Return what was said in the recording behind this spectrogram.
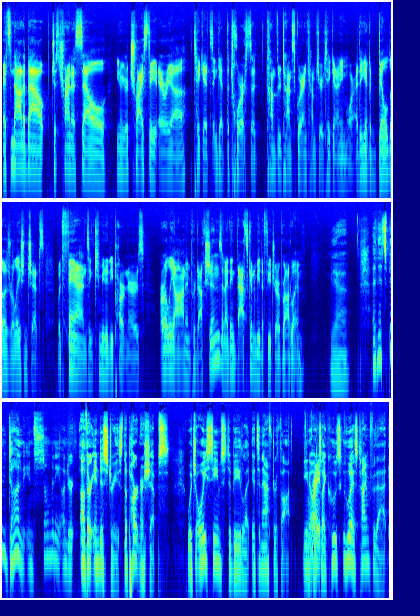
It's not about just trying to sell, you know, your tri-state area tickets and get the tourists to come through Times Square and come to your ticket anymore. I think you have to build those relationships with fans and community partners early on in productions, and I think that's going to be the future of Broadway. Yeah. And it's been done in so many under other industries, the partnerships, which always seems to be like it's an afterthought. You know, Right. it's like who's who has time for that?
